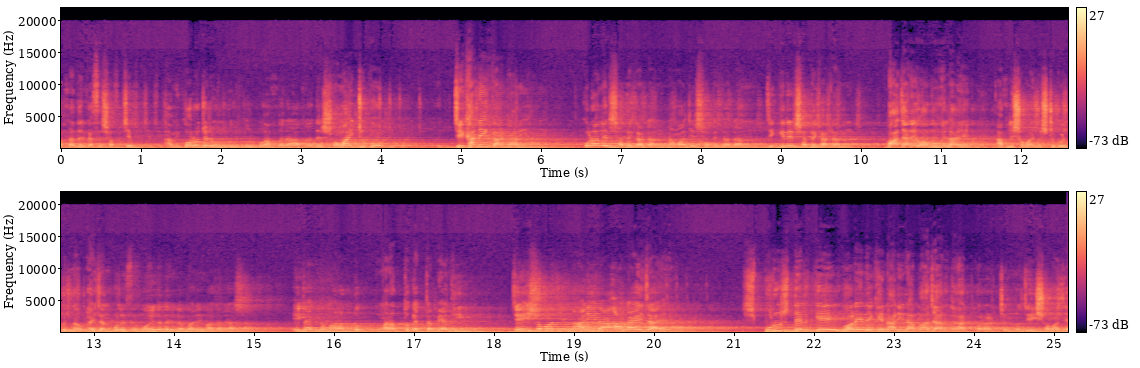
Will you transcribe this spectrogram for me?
আপনাদের কাছে সবচেয়ে আমি করজোরে অনুরোধ করব, আপনারা আপনাদের সময়টুকু যেখানেই কাটান কোরআনের সাথে কাটান, নামাজের সাথে কাটান, জিকিরের সাথে কাটান, বাজারে অবহেলায় আপনি সময় নষ্ট করবেন না। ভাইজান বলেছে, মহিলাদের ব্যাপারে বাজারে আসা, এটা একটা মারাত্মক মারাত্মক একটা ব্যাধি। যেই সমাজে নারীরা আগায় যায়, পুরুষদেরকে ঘরে রেখে নারীরা বাজার ঘাট করার জন্য যেই সমাজে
